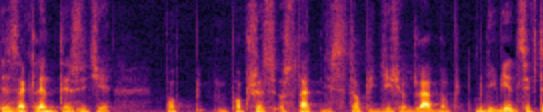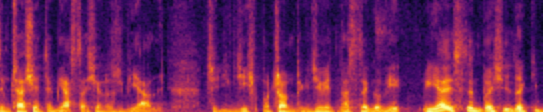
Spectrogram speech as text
zaklęte życie poprzez ostatnie 150 lat, bo mniej więcej w tym czasie te miasta się rozwijały, czyli gdzieś początek XIX wieku. Ja jestem właśnie takim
